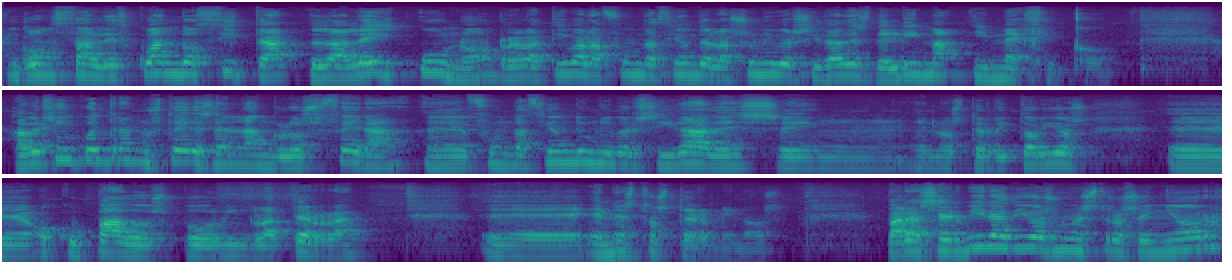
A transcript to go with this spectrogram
González cuando cita la Ley 1 relativa a la fundación de las universidades de Lima y México. A ver si encuentran ustedes en la anglosfera eh, fundación de universidades en, los territorios eh, ocupados por Inglaterra eh, en estos términos. Para servir a Dios nuestro Señor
